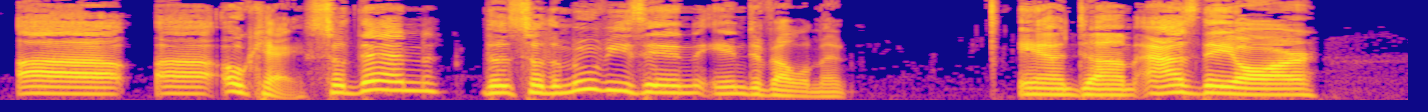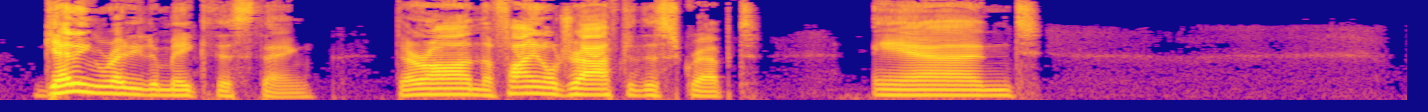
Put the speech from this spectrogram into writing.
uh uh okay so then the so the movie's in in development and um as they are getting ready to make this thing they're on the final draft of the script and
